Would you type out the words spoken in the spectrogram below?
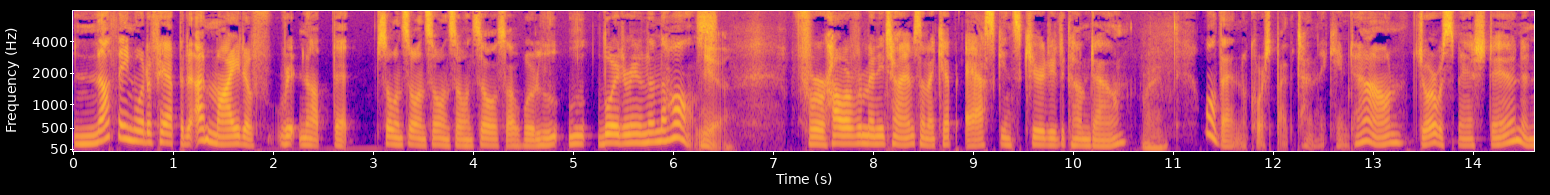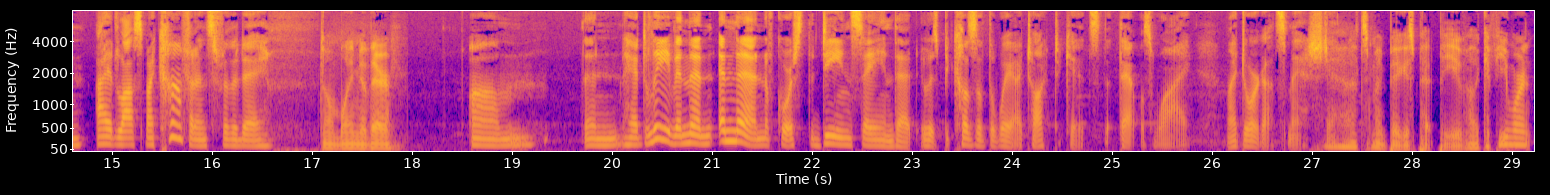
nothing would have happened. I might have written up that so and so and so and so and so and so were l- l- loitering in the halls. Yeah. For however many times, and I kept asking security to come down. Right. Well, then, of course, by the time they came down, the door was smashed in, and I had lost my confidence for the day, Don't blame you there. Um, and had to leave. And then, and then, of course, the dean saying that it was because of the way I talked to kids that that was why my door got smashed. Yeah, that's my biggest pet peeve. Like if you weren't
